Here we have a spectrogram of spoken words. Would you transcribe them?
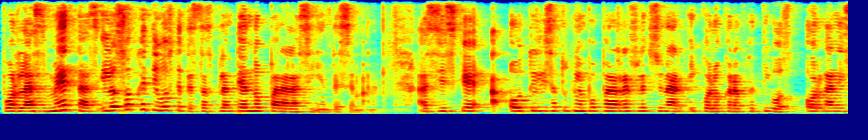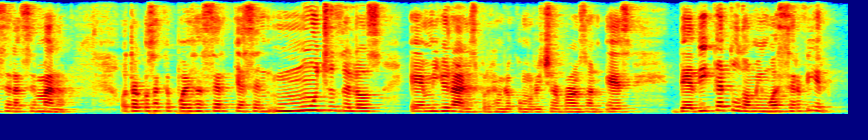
por las metas y los objetivos que te estás planteando para la siguiente semana. Así es que utiliza tu tiempo para reflexionar y colocar objetivos, organiza la semana. Otra cosa que puedes hacer que hacen muchos de los millonarios, por ejemplo como Richard Bronson, es dedica tu domingo a servir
